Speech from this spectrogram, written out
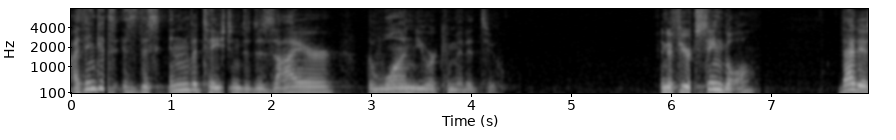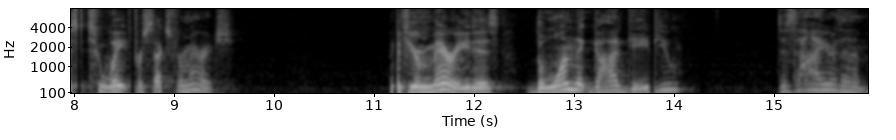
I think, is, is this invitation to desire the one you are committed to. And if you're single, that is to wait for sex for marriage. And if you're married, is the one that God gave you, desire them.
